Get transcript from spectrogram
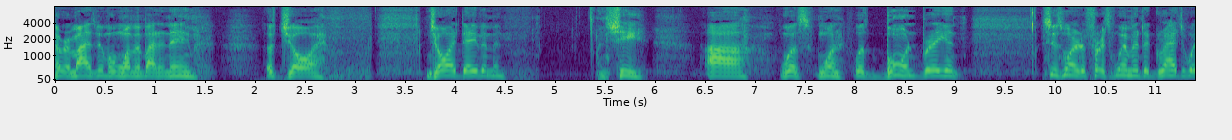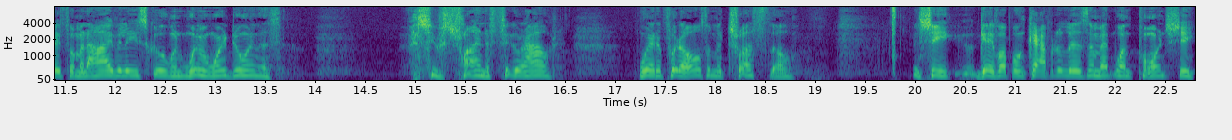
It reminds me of a woman by the name of Joy, Joy Davidman. And she uh, was, one, was born brilliant she was one of the first women to graduate from an Ivy League school when women weren't doing this. And she was trying to figure out where to put her ultimate trust, though. She gave up on capitalism at one point. She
